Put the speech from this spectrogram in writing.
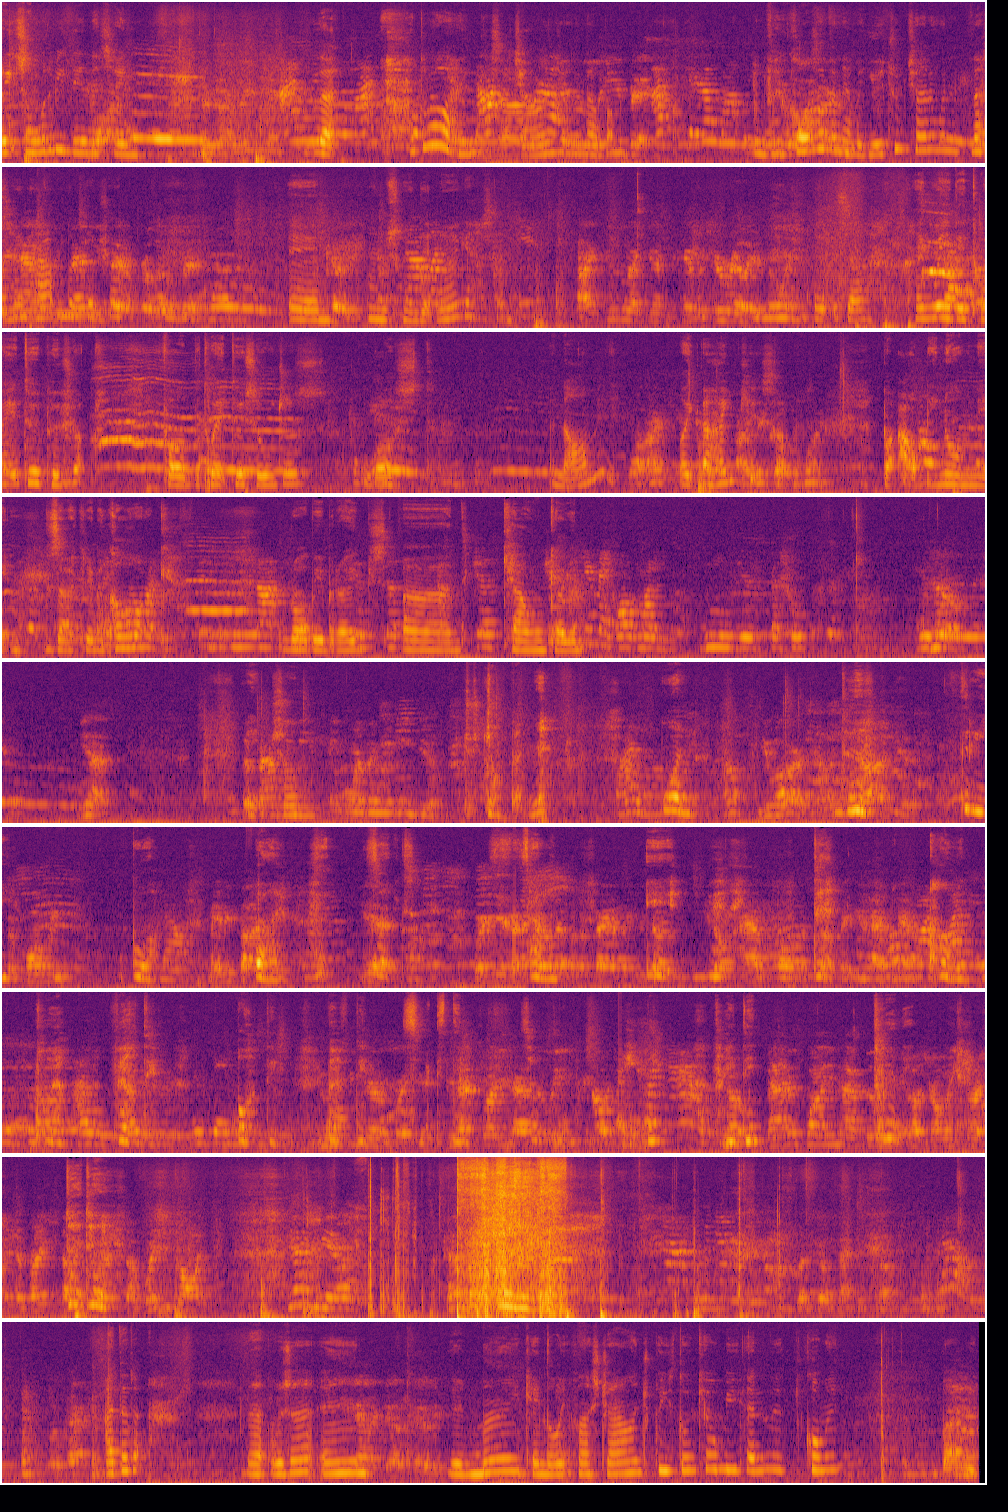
Right, so I'm going to be doing this thing that I don't really think it's a challenge anymore, but because I didn't have a YouTube channel when this thing happened, I'm pretty sure. Um, I'm just going to it now, I guess. Then. I. It's a thing where you do 22 push-ups for the 22 soldiers lost the army. Like, I think it's something. But I'll be nominating Zachary McCulloch, Robbie Briggs, and Callum Cowan. You make all the money. You need your special. Yeah. yeah. The Wait, so- needs me more than we need you. Just jump in there. I. One, You are. You're leaving out of here three, for four weeks, four, maybe five. five, here. Come on. Let's go pack this stuff. We'll pack. I did it. That was it. And goodbye. Kinda like fast challenge. Please don't kill me in the comment. Bye.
